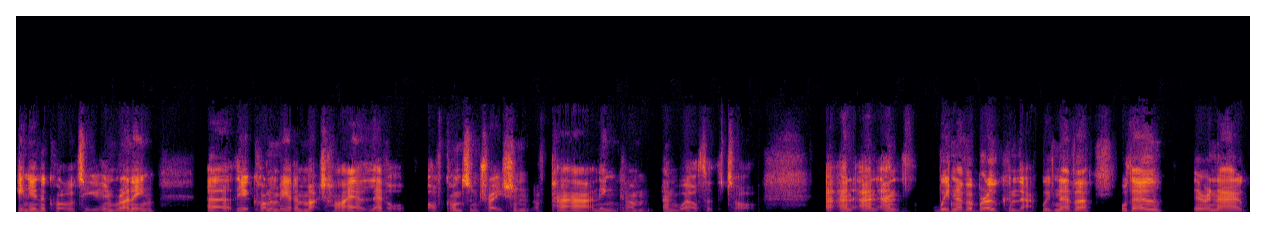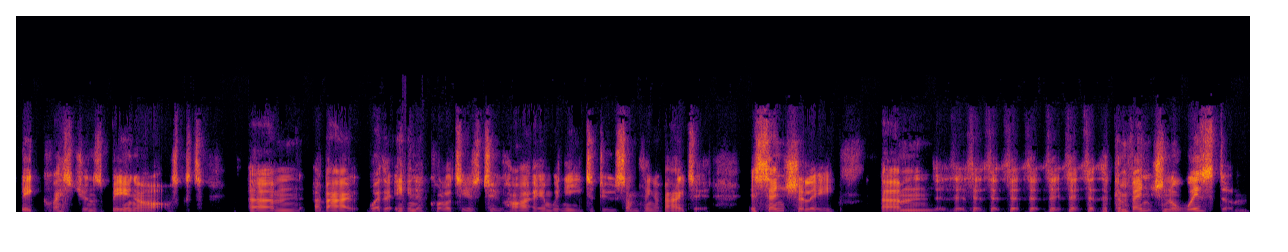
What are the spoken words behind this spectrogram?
in inequality, in running uh, the economy at a much higher level of concentration of power and income and wealth at the top. And, and, and we've never broken that. We've never, although there are now big questions being asked um, about whether inequality is too high and we need to do something about it. Essentially, um, the, the, the, the, conventional wisdom,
